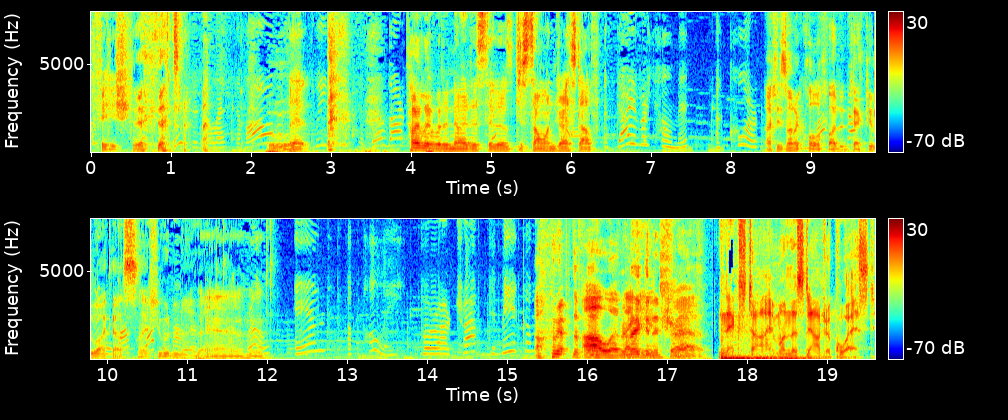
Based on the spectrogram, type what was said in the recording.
fish Yeah, that's right. Last of all, Ooh. that we need to build our totally would have noticed that it was just someone dressed up? a diver's helmet, a cork, Uh, she's not a qualified detective like us, so she wouldn't know that. Uh-huh. And a pulley for our trap to be a Oh, we have to find. Oh, we're we're making making a a trap. Next time on Nostalgia Quest.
